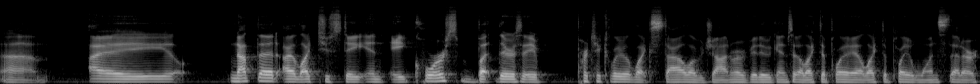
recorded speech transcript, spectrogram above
um, I, not that I like to stay in a course, but there's a particular like style of genre of video games that I like to play. I like to play ones that are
